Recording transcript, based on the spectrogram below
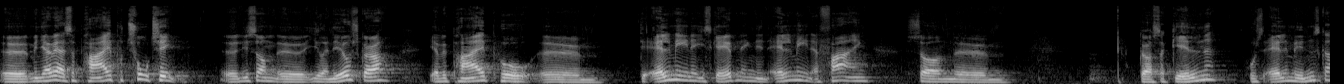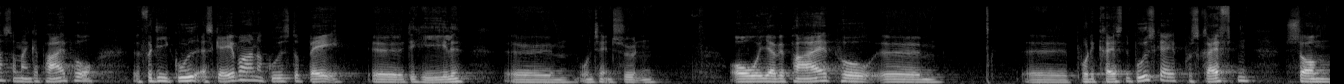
Øh, men jeg vil altså pege på to ting, øh, ligesom øh, Irenaeus gør. Jeg vil pege på øh, det almene i skabningen, en almen erfaring, som øh, gør sig gældende hos alle mennesker, som man kan pege på, øh, fordi Gud er skaberen, og Gud står bag øh, det hele, øh, undtagen synden. Og jeg vil pege på, øh, øh, på det kristne budskab, på skriften, som,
